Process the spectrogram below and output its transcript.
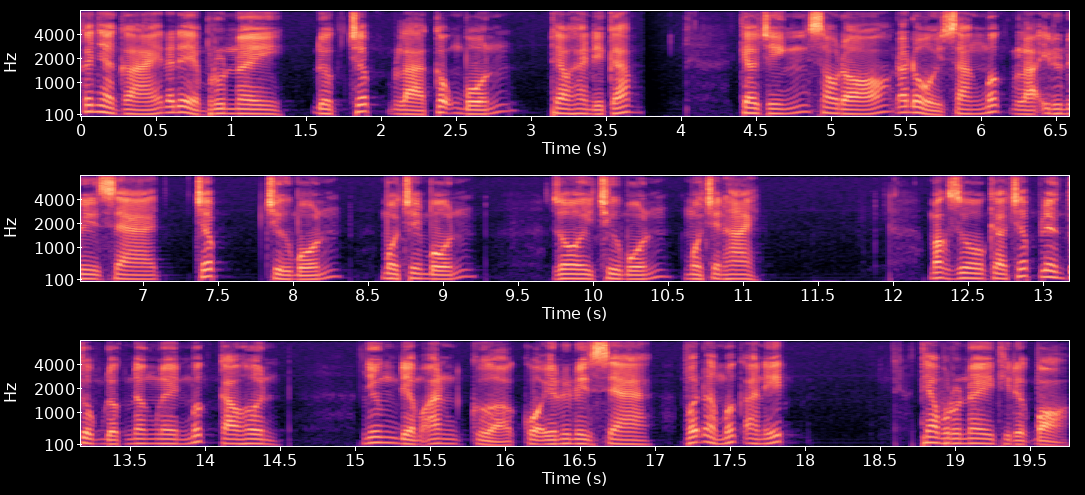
các nhà cái đã để Brunei được chấp là cộng 4 theo handicap. Kèo chính sau đó đã đổi sang mức là Indonesia chấp trừ 4, 1 trên 4, rồi trừ 4, 1 trên 2. Mặc dù kèo chấp liên tục được nâng lên mức cao hơn, nhưng điểm ăn cửa của Indonesia vẫn ở mức ăn ít theo Brunei thì được bỏ.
